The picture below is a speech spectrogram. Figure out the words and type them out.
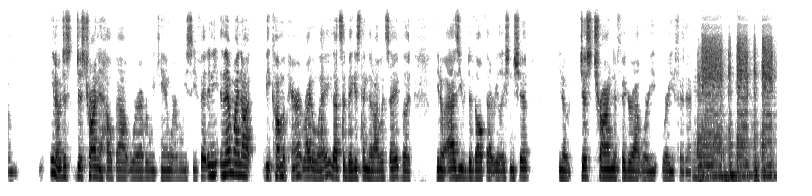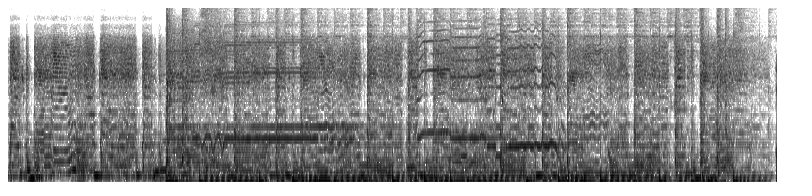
Um, you know, just just trying to help out wherever we can, wherever we see fit, and and that might not become apparent right away. That's the biggest thing that I would say, but you know, as you develop that relationship, you know, just trying to figure out where you where you fit in.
